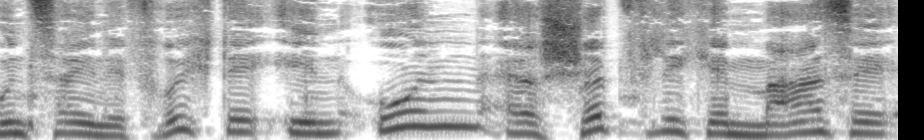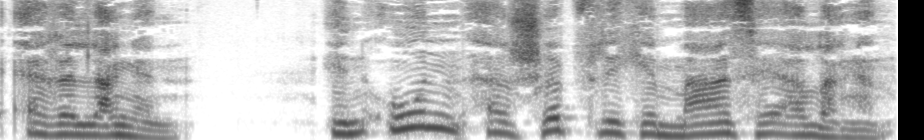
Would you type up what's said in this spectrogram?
und seine Früchte in unerschöpflichem Maße erlangen. In unerschöpflichem Maße erlangen.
